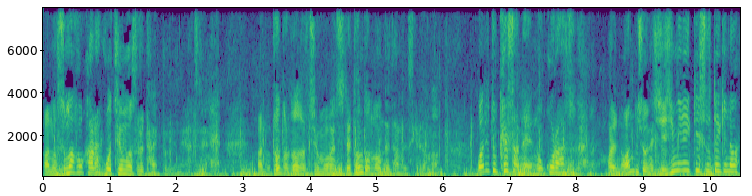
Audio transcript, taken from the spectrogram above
あの、スマホからこう注文するタイプのやつでね、あの、どんどんどんどん注文して、どんどん飲んでたんですけども、割と今朝ね、残らず、あれなんでしょうね、しじみエキス的な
